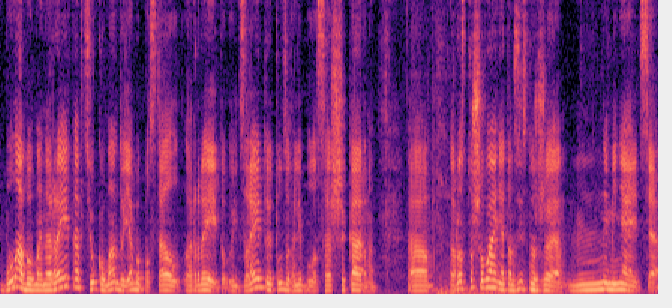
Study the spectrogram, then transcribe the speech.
Була б в мене рейта, в цю команду я би поставив рейту. І з рейтою тут взагалі було все шикарно. Е, розташування там, звісно ж, не міняється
